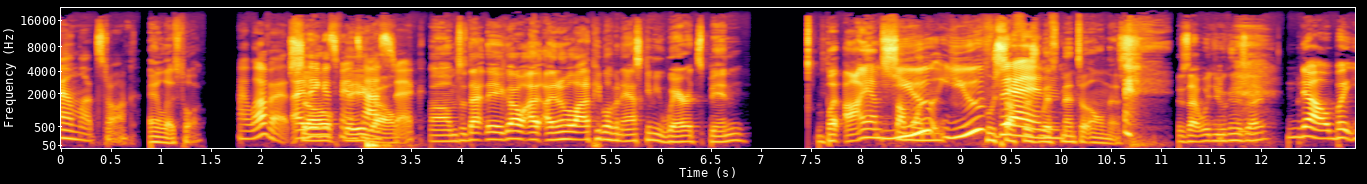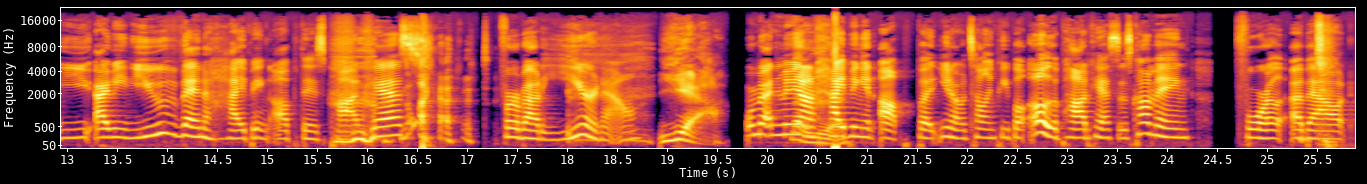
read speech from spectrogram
and let's talk. And let's talk. I love it. I think it's there you go. fantastic. Um so that there you go. I, I know a lot of people have been asking me where it's been, but I am someone you who been suffers with mental illness. is that what you were gonna say? no, but you. I mean, you've been hyping up this podcast no, for about a year now, Yeah. or ma- maybe About not hyping it up, but you know, telling people, "Oh, the podcast is coming," for about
